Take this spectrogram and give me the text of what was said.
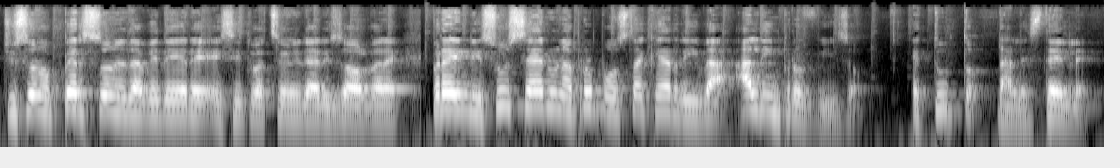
ci sono persone da vedere e situazioni da risolvere. Prendi sul serio una proposta che arriva all'improvviso. È tutto dalle stelle.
